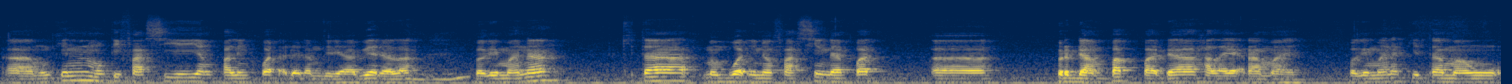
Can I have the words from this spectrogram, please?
eh, mungkin motivasi yang paling kuat ada dalam diri Abi adalah Mhm. bagaimana kita membuat inovasi yang dapat eh, berdampak pada halayak ramai. Bagaimana kita mau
